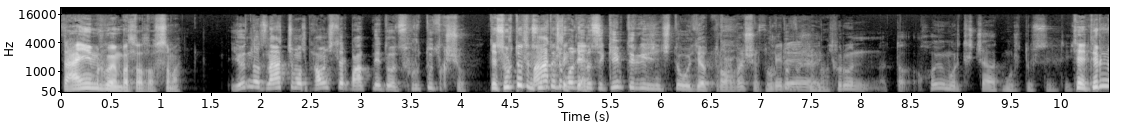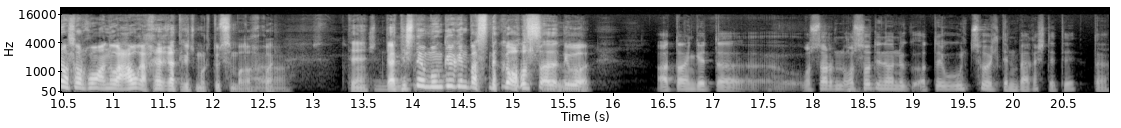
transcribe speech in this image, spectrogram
За иймэрхүү юм бол болсон ба. Ер нь бол наад ч юм бол 5 жилээр бандны дөө сүрдүүлэх шүү. Тэгээ сүрдүүлэх Наад ч бол ерөөсө гимт хэргийн шинжтэй үйл явдал орно шүү. Сүрдүүлэх шүү. Түрүүн одоо хувийн мөрдөгч аваад мөрдүүлсэн тийм. Тийм тэр нь болохоор хуу нөгөө авга ахыгаа гэж мөрдүүлсэн байгаа байхгүй. Тийм. Тэснэ мөнгөийг нь бас нөгөө улс нөгөө одоо ингээд улс орн улсуудын нэг одоо үндсэн хууль дээр нь байгаа шүү дээ тий. Одоо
